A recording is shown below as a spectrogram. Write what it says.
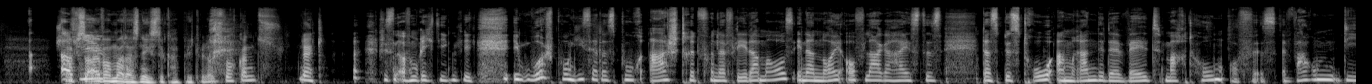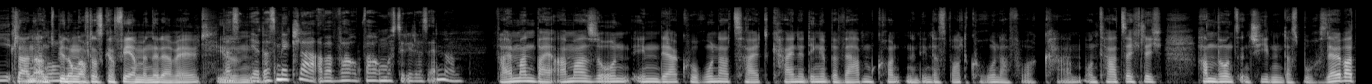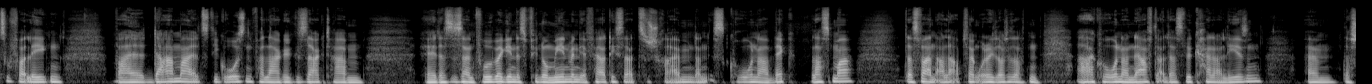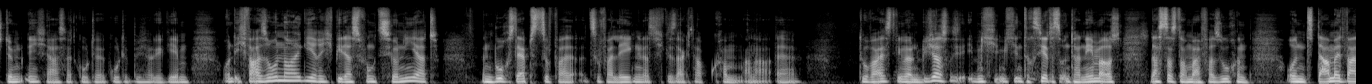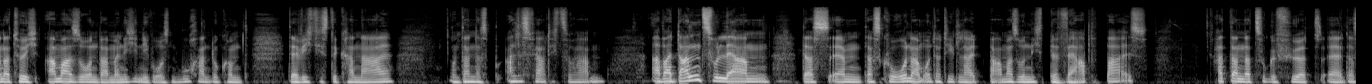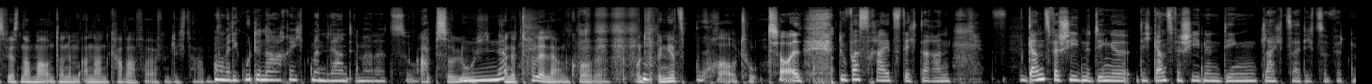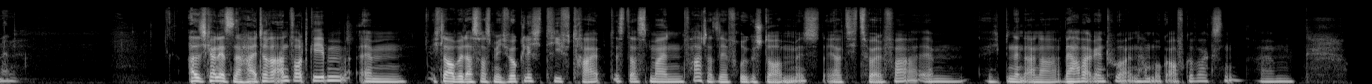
schreibst du einfach mal das nächste Kapitel. Das ist doch ganz nett. Wir sind auf dem richtigen Weg. Im Ursprung hieß ja das Buch Arschtritt von der Fledermaus. In der Neuauflage heißt es, das Bistro am Rande der Welt macht Homeoffice. Warum die. Kleine Anspielung auf das Café am Ende der Welt. Das, ja, das ist mir klar. Aber warum, warum musstet ihr das ändern? Weil man bei Amazon in der Corona-Zeit keine Dinge bewerben konnten, in denen das Wort Corona vorkam. Und tatsächlich haben wir uns entschieden, das Buch selber zu verlegen, weil damals die großen Verlage gesagt haben, das ist ein vorübergehendes Phänomen, wenn ihr fertig seid zu schreiben, dann ist Corona weg, lass mal. Das waren alle Absagen. Oder die Leute sagten, ah, Corona nervt, all das will keiner lesen. Ähm, das stimmt nicht, ja, es hat gute, gute Bücher gegeben. Und ich war so neugierig, wie das funktioniert, ein Buch selbst zu, ver zu verlegen, dass ich gesagt habe, komm, Anna, äh, du weißt, wie man Bücher, mich, mich interessiert das unternehmerisch, lass das doch mal versuchen. Und damit war natürlich Amazon, weil man nicht in die großen Buchhandlungen kommt, der wichtigste Kanal. Und dann das alles fertig zu haben. Aber dann zu lernen, dass, ähm, dass Corona im Untertitel halt bei Amazon nicht bewerbbar ist, hat dann dazu geführt, äh, dass wir es nochmal unter einem anderen Cover veröffentlicht haben. Aber die gute Nachricht, man lernt immer dazu. Absolut. Ne? Eine tolle Lernkurve. Und ich bin jetzt Buchautor. Toll. Du, was reizt dich daran, ganz verschiedene Dinge, dich ganz verschiedenen Dingen gleichzeitig zu widmen? Also ich kann jetzt eine heitere Antwort geben. Ähm, ich glaube, das, was mich wirklich tief treibt, ist, dass mein Vater sehr früh gestorben ist, als ich zwölf war. Ähm, ich bin in einer Werbeagentur in Hamburg aufgewachsen. Ähm,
